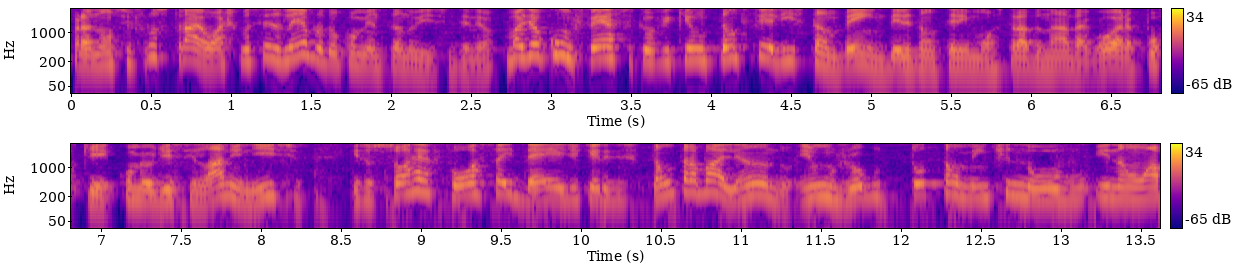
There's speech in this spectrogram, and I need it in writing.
pra não se frustrar. Eu acho que vocês lembram de eu comentando isso, entendeu? Mas eu confesso que eu fiquei um tanto feliz também deles não terem mostrado nada agora, porque, como eu disse lá no início, isso só reforça a ideia de que eles estão trabalhando em um jogo totalmente novo e não uma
